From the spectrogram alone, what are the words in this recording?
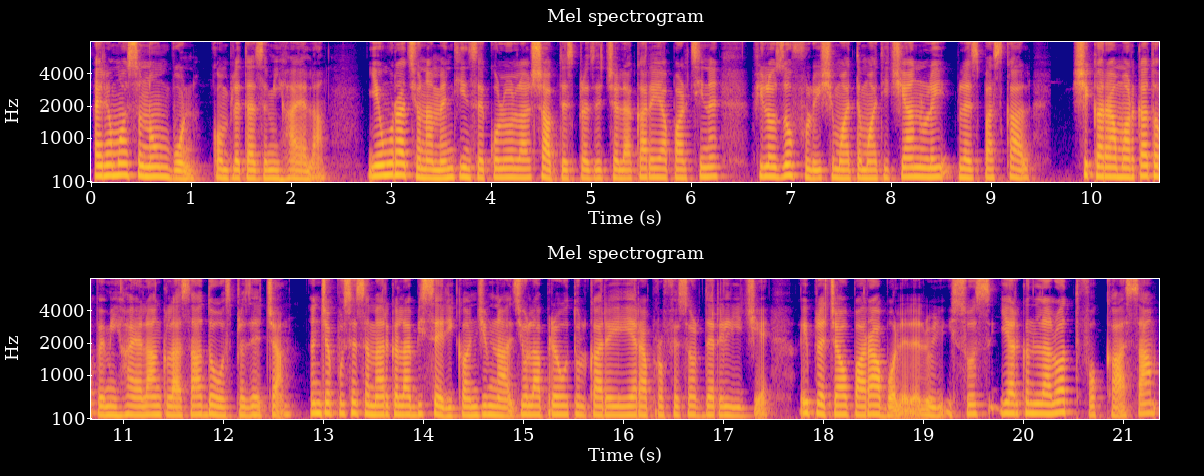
Ai rămas un om bun, completează Mihaela. E un raționament din secolul al XVII-lea care îi aparține filozofului și matematicianului Blaise Pascal și care a marcat-o pe Mihaela în clasa a 12-a. Începuse să meargă la biserică, în gimnaziu, la preotul care era profesor de religie. Îi plăceau parabolele lui Isus, iar când l-a luat foc casa,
